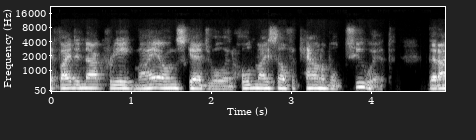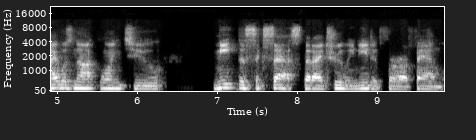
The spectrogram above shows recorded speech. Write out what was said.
if I did not create my own schedule and hold myself accountable to it, that I was not going to meet the success that I truly needed for our family.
